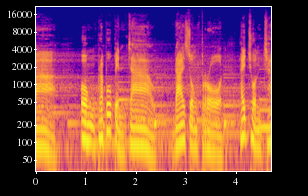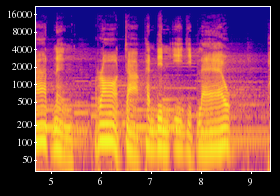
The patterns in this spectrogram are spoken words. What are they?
ว่า องค์พระผู้เป็นเจ้า ได้ทรงโปรดให้ชนชาติหนึ่ง รอดจากแผ่นดินอียิปต์แล้ว ภ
